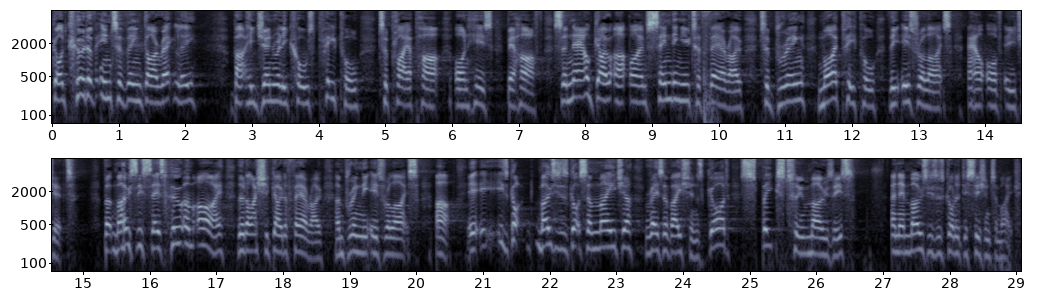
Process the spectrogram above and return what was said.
God could have intervened directly, but he generally calls people to play a part on his behalf. So now go up. I am sending you to Pharaoh to bring my people, the Israelites, out of Egypt. But Moses says, Who am I that I should go to Pharaoh and bring the Israelites up? He's got, Moses has got some major reservations. God speaks to Moses, and then Moses has got a decision to make.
